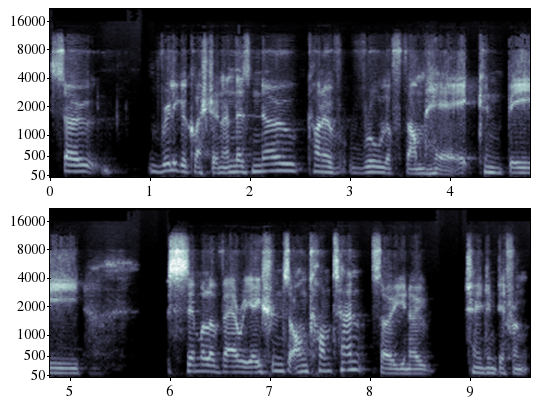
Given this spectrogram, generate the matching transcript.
So really good question and there's no kind of rule of thumb here. It can be similar variations on content so you know changing different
